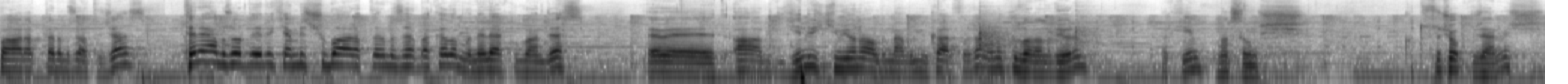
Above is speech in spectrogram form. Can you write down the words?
baharatlarımızı atacağız. Tereyağımız orada erirken biz şu baharatlarımıza bakalım mı neler kullanacağız. Evet. Aa yeni bir kimyon aldım ben bugün Carrefour'dan. Onu kullanalım diyorum. Bakayım nasılmış. Kutusu çok güzelmiş.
